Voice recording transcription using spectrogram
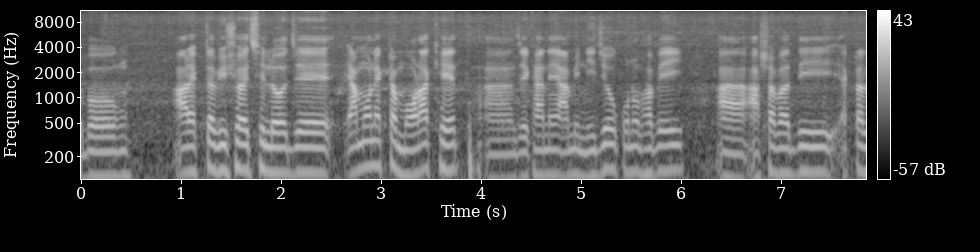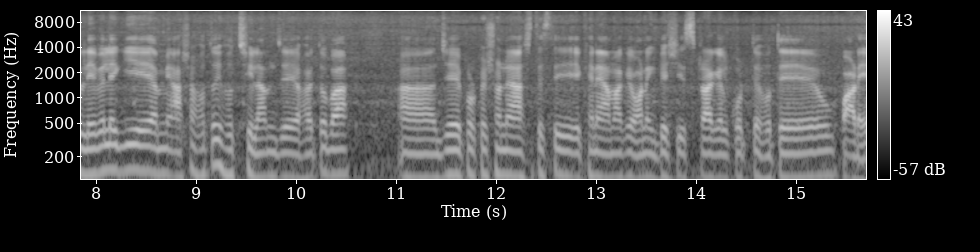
এবং আর একটা বিষয় ছিল যে, এমন একটা মরা ক্ষেত যেখানে আমি নিজেও কোনোভাবেই আশাবাদী একটা লেভেলে গিয়ে আমি আশাহতই হচ্ছিলাম যে, হয়তোবা যে প্রফেশনে আসতেছি, এখানে আমাকে অনেক বেশি স্ট্রাগল করতে হতেও পারে।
